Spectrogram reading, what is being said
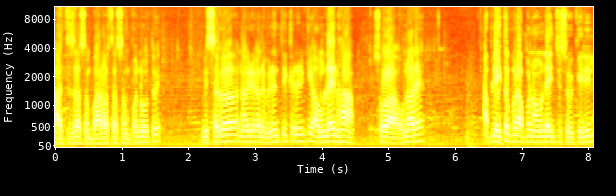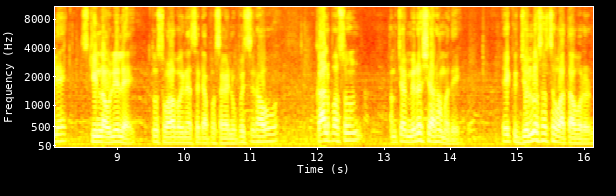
आज त्याचा सं बारा वाजता संपन्न होतो आहे मी सगळं नागरिकांना विनंती करेन की ऑनलाईन हा सोहळा होणार आहे. आपल्या इथं पण आपण ऑनलाईनची सोय केलेली आहे. स्क्रीन लावलेली आहे. तो सोहळा बघण्यासाठी आपण सगळ्यांनी उपस्थित राहावं. कालपासून आमच्या मिरज शहरामध्ये एक जल्लोषाचं वातावरण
